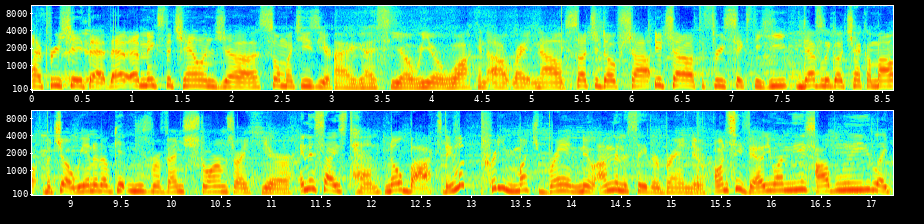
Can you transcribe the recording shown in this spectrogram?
I appreciate that. that. That makes the challenge uh, so much easier. All right, guys. Yo, we are walking out right now. Such a dope shop. Huge shout out to 360 Heat. Definitely go check them out. But yo, we ended up getting these Revenge Storms right here in a size 10. No box. They look pretty much brand new. I'm gonna say they're brand new. I want to say value on these probably like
